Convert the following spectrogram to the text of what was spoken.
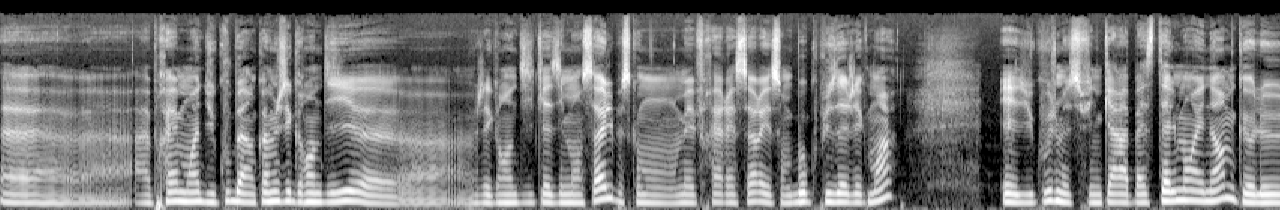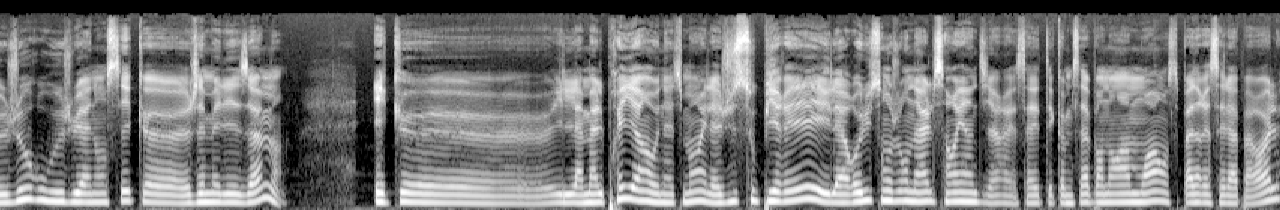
Euh, après, moi, du coup, ben, comme j'ai grandi, euh, j'ai grandi quasiment seul parce que mes frères et sœurs, ils sont beaucoup plus âgés que moi. Et du coup, je me suis fait une carapace tellement énorme que le jour où je lui ai annoncé que j'aimais les hommes et que euh, il l'a mal pris, hein, honnêtement, il a juste soupiré et il a relu son journal sans rien dire. Et ça a été comme ça pendant un mois, on s'est pas adressé la parole.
